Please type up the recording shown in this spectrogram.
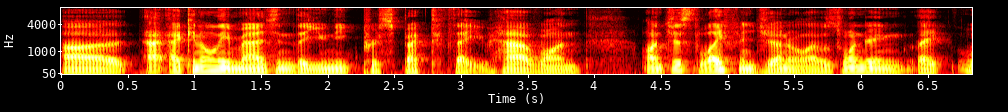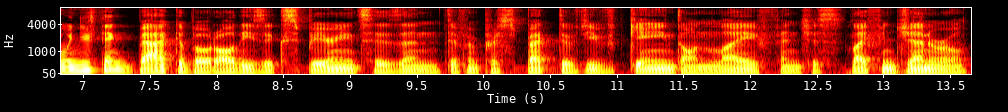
uh, I, I can only imagine the unique perspective that you have on on just life in general. I was wondering, like, when you think back about all these experiences and different perspectives you've gained on life and just life in general,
